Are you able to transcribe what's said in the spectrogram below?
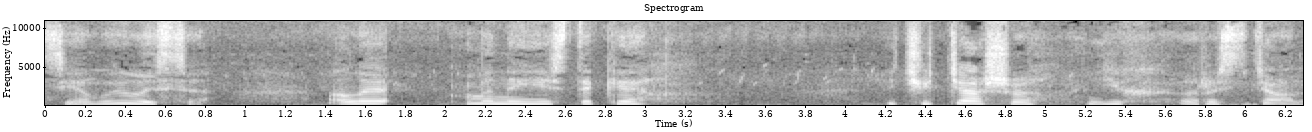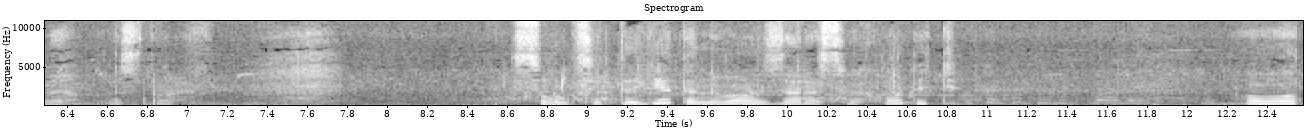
з'явилися. Але в мене є таке відчуття, що їх розтягне. Не знаю. Сонце то є, та нема, ось зараз виходить. От.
